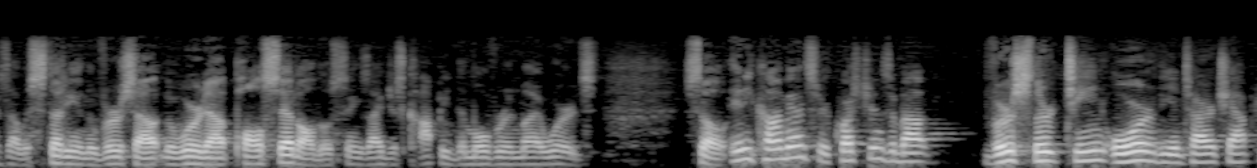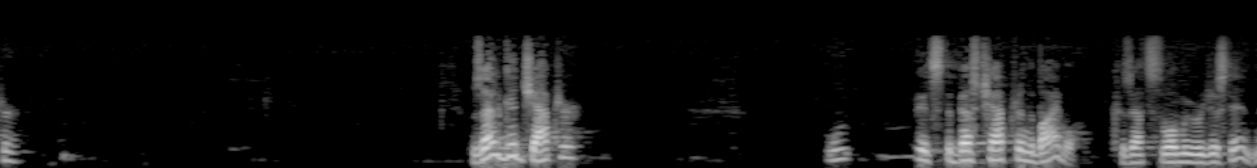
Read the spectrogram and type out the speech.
as I was studying the verse out, the word out, Paul said all those things. I just copied them over in my words. So, any comments or questions about verse 13 or the entire chapter? Was that a good chapter? It's the best chapter in the Bible because that's the one we were just in.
